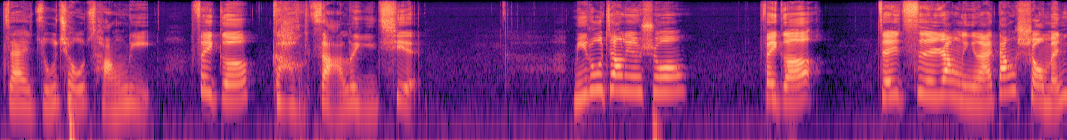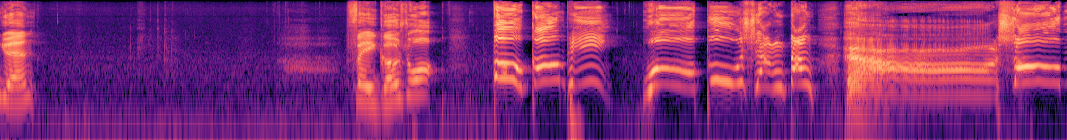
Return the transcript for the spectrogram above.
在足球场里，费格搞砸了一切。麋鹿教练说：“费格，这次让你来当守门员。”费格说：“不公平，我不想当守门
